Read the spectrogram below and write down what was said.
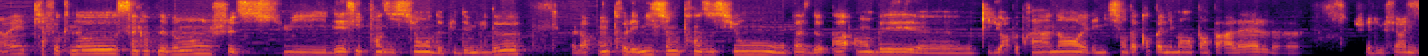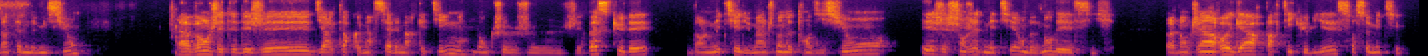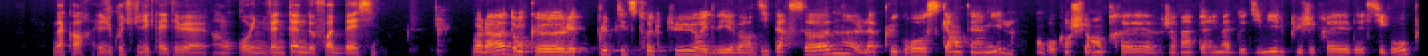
Ah oui, Pierre Fauquenot, 59 ans, je suis DSI de transition depuis 2002. Alors, entre les missions de transition, on passe de A en B, euh, qui dure à peu près un an, et les missions d'accompagnement en temps parallèle, euh, j'ai dû faire une vingtaine de missions. Avant, j'étais DG, directeur commercial et marketing, donc j'ai basculé dans le métier du management de transition et j'ai changé de métier en devenant DSI. donc, j'ai un regard particulier sur ce métier. D'accord. Et du coup, tu dis que tu as été euh, en gros une vingtaine de fois de DSI. Voilà, donc euh, les plus petites structures, il devait y avoir 10 personnes, la plus grosse 41 000. En gros, quand je suis rentré, euh, j'avais un périmètre de 10 000, puis j'ai créé des six groupes.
